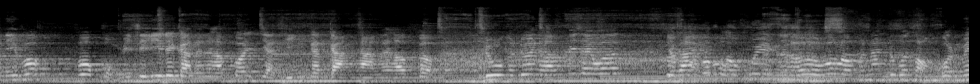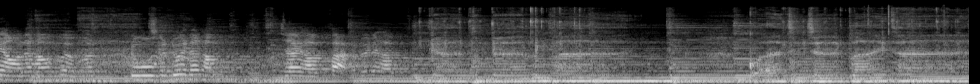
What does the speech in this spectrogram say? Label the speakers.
Speaker 1: อนนี้พวกพวกผมมีซีรีส์ด้วยกันนะครับ ก็อย่าทิ้งกันกลางทางนะครับแบบดูกันด้วยนะครับ ไม่ใช่ว่าสุดท้ายพวกผม
Speaker 2: เราเคว้งนะค
Speaker 1: เอ
Speaker 2: รับ
Speaker 1: อพวกเรามานั่งดูกันสองคนไม่เอานะครับแบบมาดูกันด้วยนะครับ ใช่ครับฝากกันด้วยนะครับ
Speaker 3: การต้องเดินลำพังกว่าจะเจอปลายทาง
